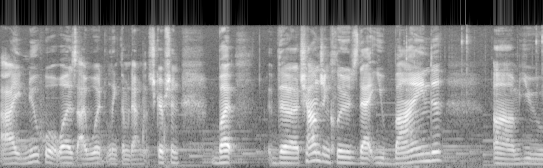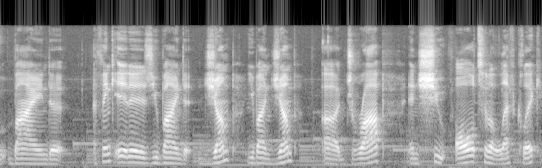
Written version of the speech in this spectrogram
I knew who it was, I would link them down in the description, but the challenge includes that you bind, um, you bind, I think it is, you bind jump, you bind jump, uh, drop and shoot all to the left click.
